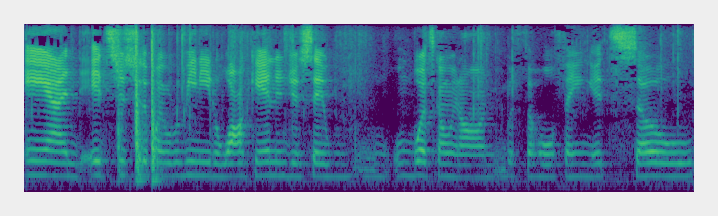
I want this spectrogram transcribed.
And it's just to the point where we need to walk in and just say what's going on with the whole thing. It's so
